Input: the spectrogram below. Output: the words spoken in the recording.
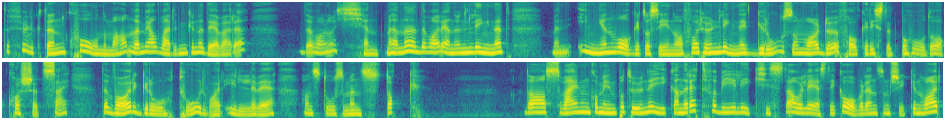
Det fulgte en kone med han, hvem i all verden kunne det være? Det var noe kjent med henne, det var en hun lignet, men ingen våget å si noe, for hun lignet Gro som var død, folk ristet på hodet og korset seg. Det var Gro, Thor var ille ved, han sto som en stokk. Da Svein kom inn på tunet, gikk han rett forbi likkista og leste ikke over den som skikken var,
